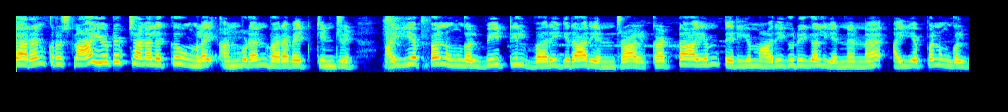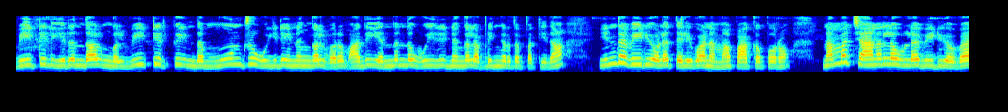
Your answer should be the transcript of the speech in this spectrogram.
சரண் கிருஷ்ணா யூடியூப் சேனலுக்கு உங்களை அன்புடன் வரவேற்கின்றேன். ஐயப்பன் உங்கள் வீட்டில் வருகிறார் என்றால் கட்டாயம் தெரியும் அறிகுறிகள் என்னென்ன? ஐயப்பன் உங்கள் வீட்டில் இருந்தால் உங்கள் வீட்டிற்கு இந்த மூன்று உயிரினங்கள் வரும். அது எந்தெந்த உயிரினங்கள் அப்படிங்கிறத பற்றி தான் இந்த வீடியோவில் தெளிவாக நம்ம பார்க்க போகிறோம் நம்ம சேனலில் உள்ள வீடியோவை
